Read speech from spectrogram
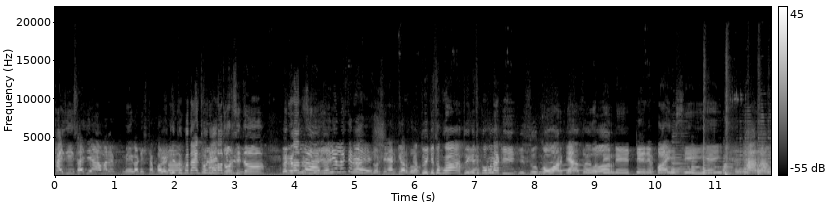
সাজিয়ে সাজিয়ে আমার মেয়েকে ডিস্টার্ব করে না। কোথায় ধরে ধরছি তো। ধরিয়ে লইছে রে ধরছি না কি করব? তুই কিছু কয়া তুই কিছু কব নাকি? কিছু কওয়ার কে আছে দিনে টের পাইছি এই হারাম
